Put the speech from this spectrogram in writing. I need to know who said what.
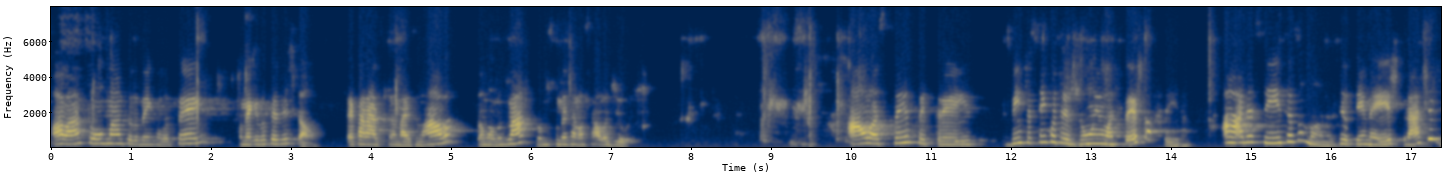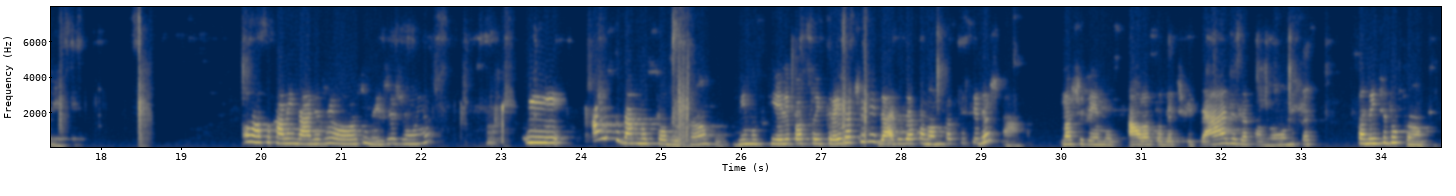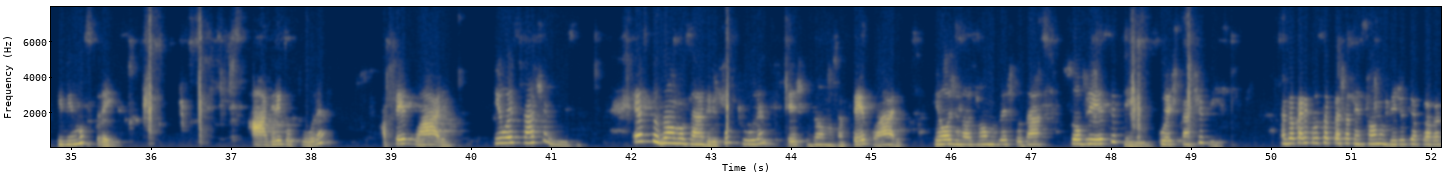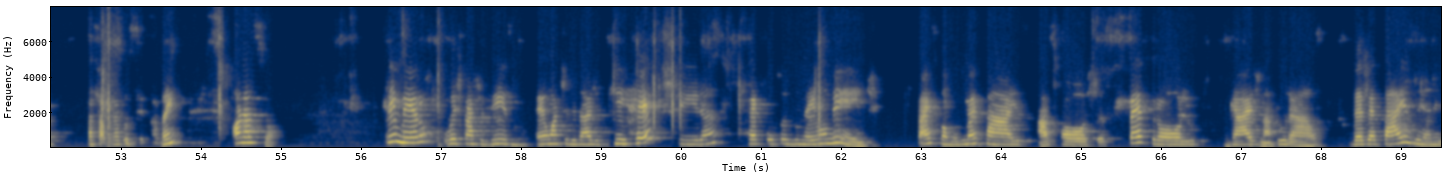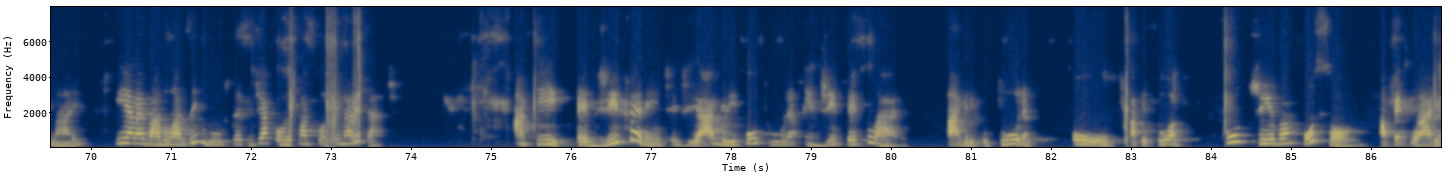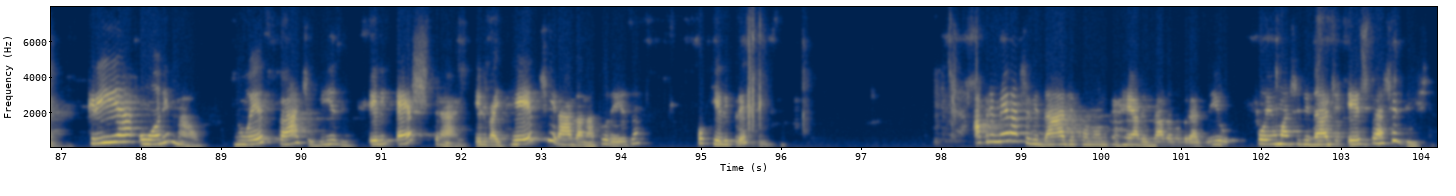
Speaker 1: Olá, turma, tudo bem com vocês? Como é que vocês estão? Preparados para mais uma aula? Então vamos lá? Vamos começar a nossa aula de hoje. Aula 103, 25 de junho, uma sexta-feira. A área Ciências Humanas e o tema é extrativismo. O nosso calendário de hoje, mês de junho. E ao estudarmos sobre o campo, vimos que ele possui três atividades econômicas que se destacam. Nós tivemos aula sobre atividades econômicas somente do campo, e vimos três: a agricultura, a pecuária e o extrativismo. Estudamos a agricultura, estudamos a pecuária, e hoje nós vamos estudar sobre esse tema, o extrativismo. Mas eu quero que você preste atenção no vídeo que a prova passar para você, tá bem? Olha só. Primeiro, o extrativismo é uma atividade que retira recursos do meio ambiente, tais como os metais, as rochas, petróleo, gás natural, vegetais e animais, e é levado às indústrias de acordo com a sua finalidade. Aqui é diferente de agricultura e de pecuária. A agricultura, ou a pessoa cultiva o solo. A pecuária cria o animal. No extrativismo, ele extrai, ele vai retirar da natureza o que ele precisa. A primeira atividade econômica realizada no Brasil foi uma atividade extrativista.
